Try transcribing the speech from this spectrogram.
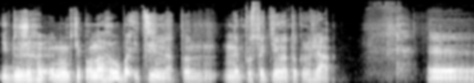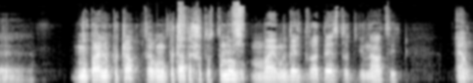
І дуже, ну, типу, вона груба і цільна, то не пустотіна, то кругляк. Е... Неправильно почав. Треба було почати, що то станок має модель 2D112L.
